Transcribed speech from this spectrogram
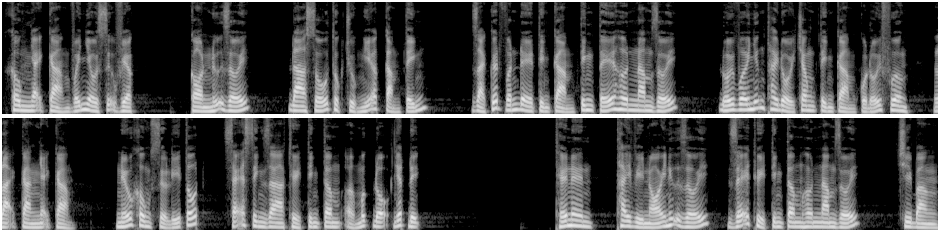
không nhạy cảm với nhiều sự việc. Còn nữ giới, đa số thuộc chủ nghĩa cảm tính, giải quyết vấn đề tình cảm tinh tế hơn nam giới, đối với những thay đổi trong tình cảm của đối phương lại càng nhạy cảm. Nếu không xử lý tốt, sẽ sinh ra thủy tinh tâm ở mức độ nhất định. Thế nên, thay vì nói nữ giới dễ thủy tinh tâm hơn nam giới, chỉ bằng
